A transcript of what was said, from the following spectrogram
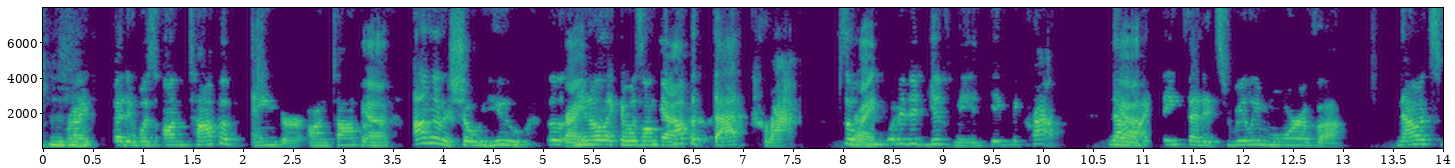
Mm-hmm. right? But it was on top of anger, on top of yeah. I'm going to show you, uh, right. you know, like it was on yeah. top of that crap. So right. what did it give me? It gave me crap. Now. I think that it's really more of a now it's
